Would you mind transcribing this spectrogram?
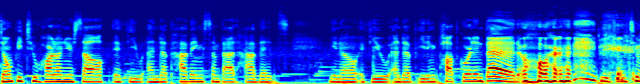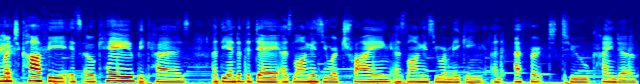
don't be too hard on yourself if you end up having some bad habits you know, if you end up eating popcorn in bed or you drink too much coffee, it's okay because at the end of the day, as long as you are trying, as long as you are making an effort to kind of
